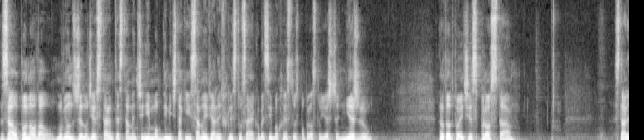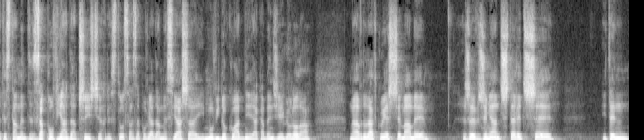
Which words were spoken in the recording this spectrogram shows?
zaoponował, mówiąc, że ludzie w Starym Testamencie nie mogli mieć takiej samej wiary w Chrystusa jak obecnie, bo Chrystus po prostu jeszcze nie żył, no to odpowiedź jest prosta. Stary Testament zapowiada przyjście Chrystusa, zapowiada Mesjasza i mówi dokładnie, jaka będzie jego rola. No a w dodatku jeszcze mamy, że w Rzymian 4:3 i ten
